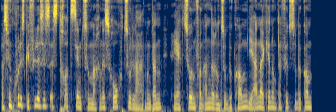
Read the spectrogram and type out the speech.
Was für ein cooles Gefühl es ist, es trotzdem zu machen, es hochzuladen und dann Reaktionen von anderen zu bekommen, die Anerkennung dafür zu bekommen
